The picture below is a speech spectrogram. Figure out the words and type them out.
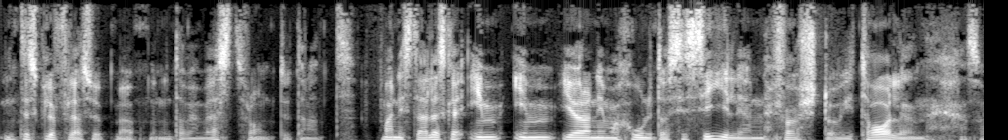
inte skulle följas upp med öppnandet av en västfront utan att man istället ska im, im, göra en invasion av Sicilien först och Italien, alltså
